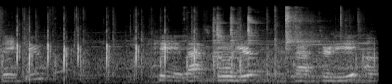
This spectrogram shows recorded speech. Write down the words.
Thank you. Okay, last go here, class 38.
